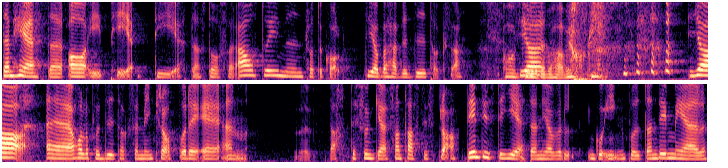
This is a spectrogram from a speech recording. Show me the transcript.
den heter AIP-diet. Den står för autoimmun protokoll. Jag behövde detoxa. Åh Så gud, jag- det behöver jag också. Jag eh, håller på att detoxa min kropp och det är en... Ja, det funkar fantastiskt bra. Det är inte just dieten jag vill gå in på utan det är mer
